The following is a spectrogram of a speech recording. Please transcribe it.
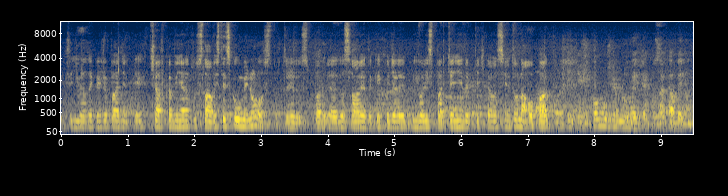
jak se díváte každopádně jak třeba v kabině na tu slavistickou minulost, protože do, Spar, do Slávy taky chodili bývalí Spartěni, tak teďka vlastně je to naopak. Těžko může mluvit jako za kabinu,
